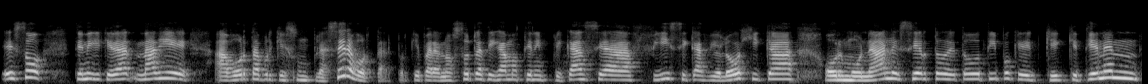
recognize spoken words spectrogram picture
Eso tiene que quedar, nadie aborta porque es un placer abortar, porque para nosotras, digamos, tiene implicancias físicas, biológicas, hormonales, ¿cierto? De todo tipo que, tienen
